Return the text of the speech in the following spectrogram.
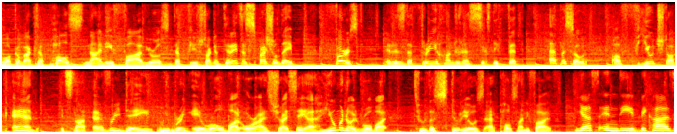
Welcome back to Pulse 95. You're listening to Future Talk, and today's a special day. First, it is the 365th episode of Future Talk, and it's not every day we bring a robot, or I should I say, a humanoid robot, to the studios at Pulse 95. Yes, indeed, because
